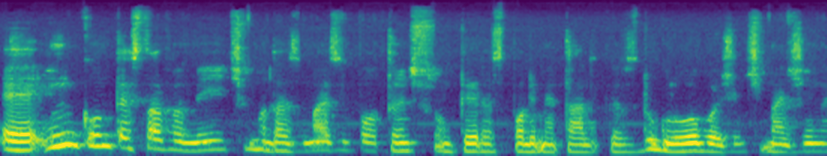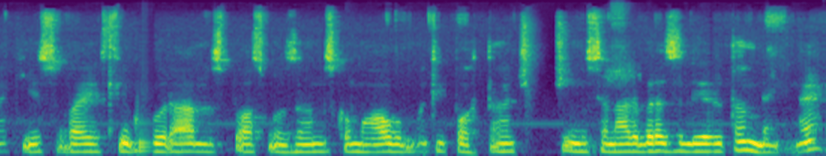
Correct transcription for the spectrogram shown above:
é incontestavelmente uma das mais importantes fronteiras polimetálicas do globo. A gente imagina que isso vai figurar nos próximos anos como algo muito importante no cenário brasileiro também, né?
